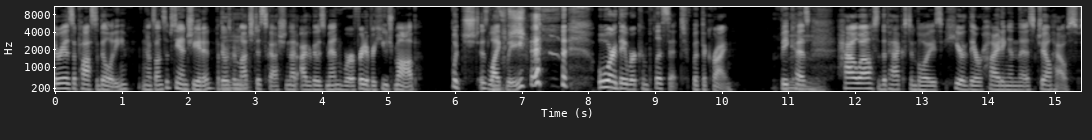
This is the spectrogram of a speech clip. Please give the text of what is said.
There is a possibility, and it's unsubstantiated, but there's been much discussion that either those men were afraid of a huge mob, which is likely, or they were complicit with the crime. Because how else did the Paxton boys hear they were hiding in this jailhouse?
